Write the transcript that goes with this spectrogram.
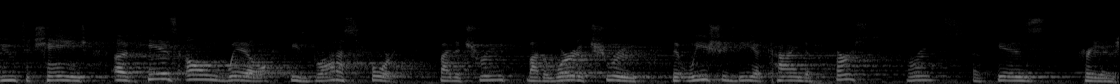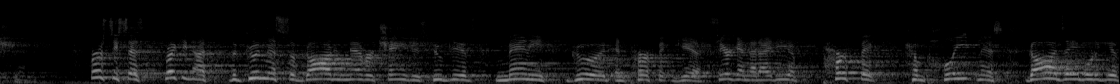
due to change. Of his own will, he's brought us forth by the truth, by the word of truth, that we should be a kind of first fruits of his creation. First, he says, recognize the goodness of God who never changes, who gives many good and perfect gifts. Here again, that idea of perfect completeness. God's able to give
